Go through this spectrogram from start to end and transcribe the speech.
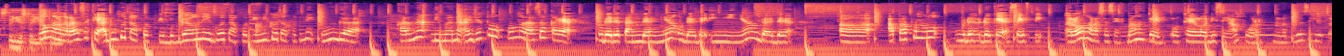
Setuju, setuju. Lo nggak ngerasa kayak aduh gue takut dibegal nih, gue takut ini, gue takut ini, enggak. Karena di mana aja tuh lo ngerasa kayak udah ada tandanya, udah ada ininya, udah ada eh, apa pun lo udah udah kayak safety. Lo ngerasa safe banget kayak lo kayak lo di Singapura, menurut gue sih gitu.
